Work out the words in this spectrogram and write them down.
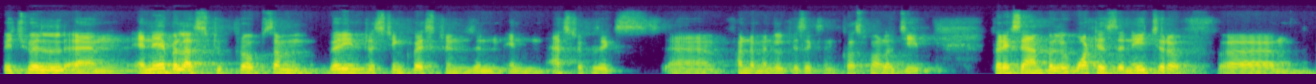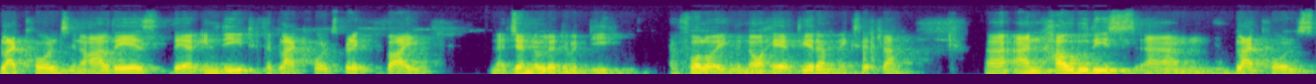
which will um, enable us to probe some very interesting questions in, in astrophysics, uh, fundamental physics, and cosmology. For example, what is the nature of um, black holes? You know, are they they are indeed the black holes predicted by you know, general relativity, following the No-Hair theorem, etc. Uh, and how do these um, black holes,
